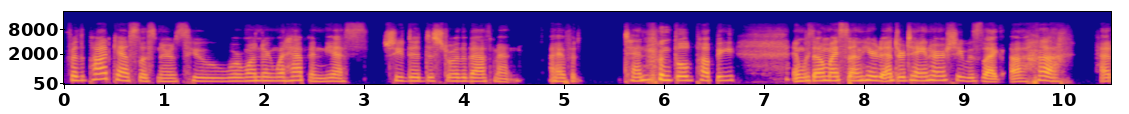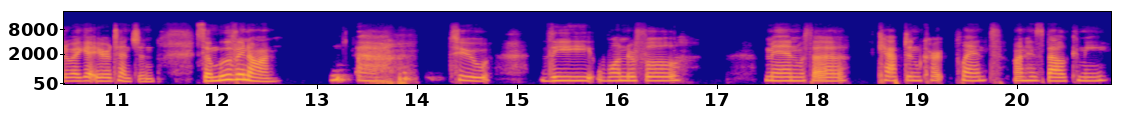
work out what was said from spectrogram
for the podcast listeners who were wondering what happened, yes, she did destroy the bath mat. I have a 10 month old puppy, and without my son here to entertain her, she was like, aha, how do I get your attention? So moving on uh, to the wonderful man with a Captain Kirk plant on his balcony.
